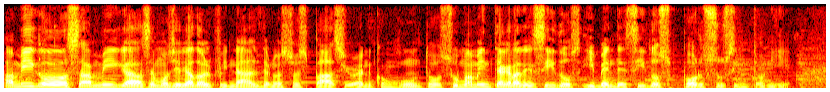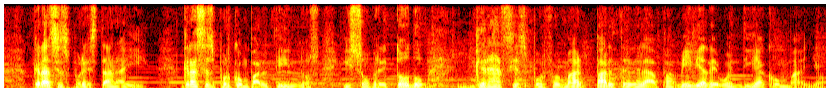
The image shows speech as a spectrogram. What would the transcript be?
Amigos, amigas, hemos llegado al final de nuestro espacio en conjunto, sumamente agradecidos y bendecidos por su sintonía. Gracias por estar ahí. Gracias por compartirnos y sobre todo, gracias por formar parte de la familia de Buen Día con Maño.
